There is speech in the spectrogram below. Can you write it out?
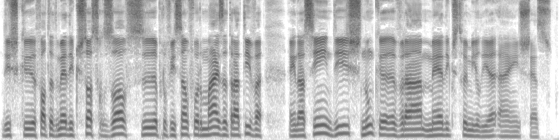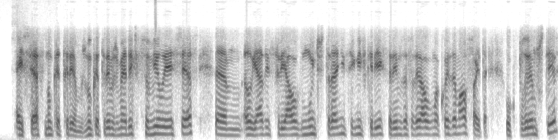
Diz que a falta de médicos só se resolve se a profissão for mais atrativa. Ainda assim, diz nunca haverá médicos de família em excesso em excesso nunca teremos. Nunca teremos médicos de família em excesso. Um, aliás, isso seria algo muito estranho e significaria que estaríamos a fazer alguma coisa mal feita. O que poderemos ter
